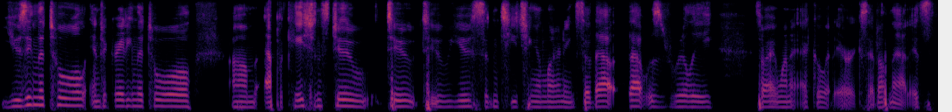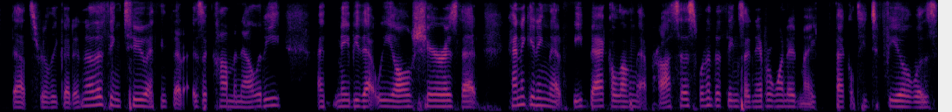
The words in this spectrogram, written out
using the tool, integrating the tool, um, applications to, to, to use and teaching and learning. So that, that was really, so I want to echo what Eric said on that. It's that's really good. Another thing too, I think that is a commonality, I, maybe that we all share is that kind of getting that feedback along that process. One of the things I never wanted my faculty to feel was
